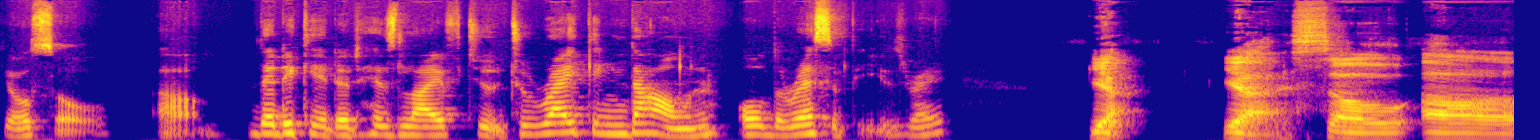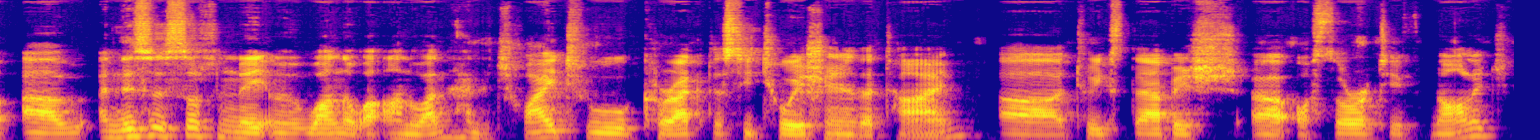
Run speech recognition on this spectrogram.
he also um, dedicated his life to to writing down all the recipes right? Yeah. Yeah. So uh, uh and this is certainly one on one hand try to correct the situation at the time uh, to establish uh, authoritative knowledge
